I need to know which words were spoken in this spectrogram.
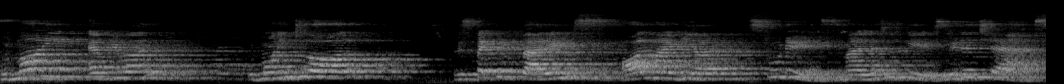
Good morning, everyone. Good morning to all. Respected parents, all my dear students, my little kids, little champs.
